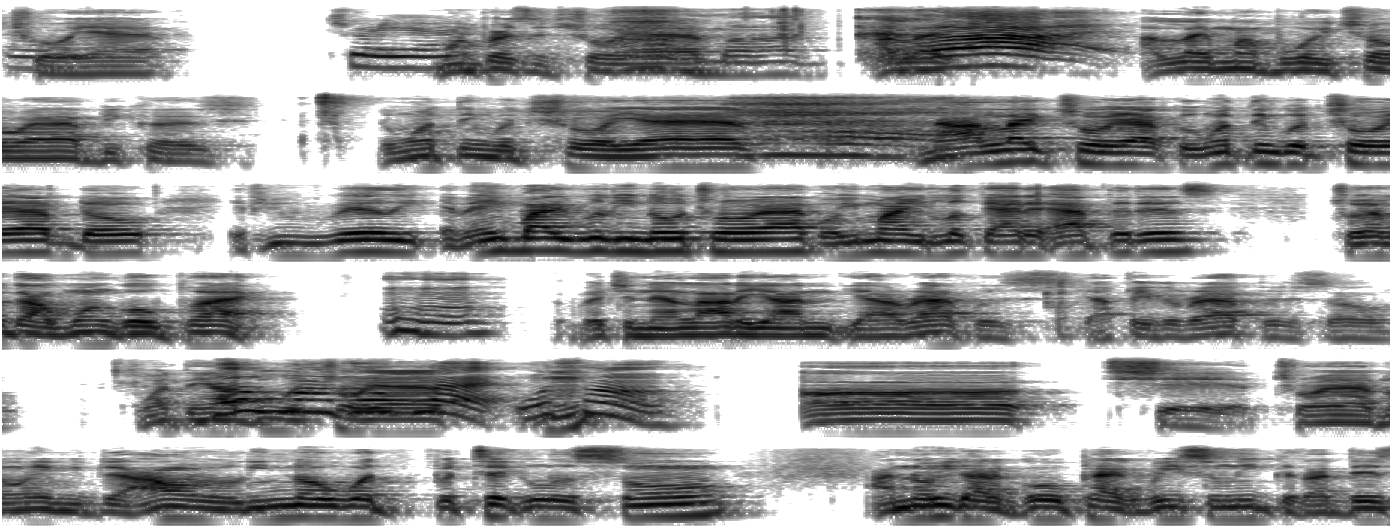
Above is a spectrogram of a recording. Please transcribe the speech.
Troy Ave. Troy Ave. One person, Troy Oh Ave. my I god! like- I like my boy Troy Ave because the one thing with Troy Ave, now I like Troy Ave because one thing with Troy Ave though, if you really, if anybody really know Troy Ave, or you might look at it after this, Troy Ave got one gold plaque. Mm-hmm. Richer than a lot of y'all y'all rappers, y'all favorite rappers. So one thing I do with one Troy go Ave. What Hmm? song? Uh, shit. Troy Ave don't hate me. I don't really know what particular song. I know he got a gold pack recently because I did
